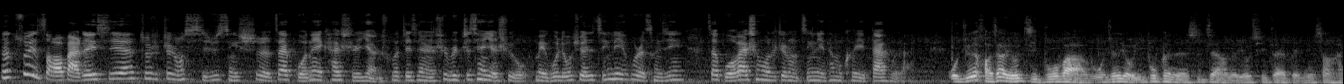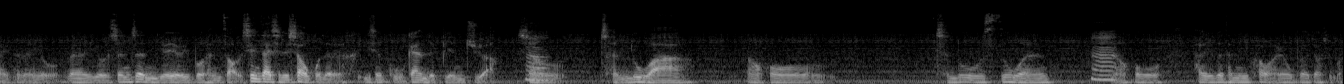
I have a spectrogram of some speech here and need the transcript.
那最早把这些就是这种喜剧形式在国内开始演出的这些人，是不是之前也是有美国留学的经历，或者曾经在国外生活的这种经历，他们可以带回来？我觉得好像有几波吧，我觉得有一部分人是这样的，尤其在北京、上海可能有，那，有深圳也有一波很早。现在其实效果的一些骨干的编剧啊，像嗯陈露啊，然后陈露、思文，嗯然后还有一个他们一块玩的，我不知道叫什么。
